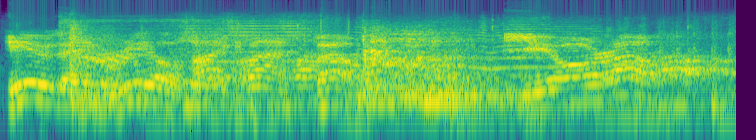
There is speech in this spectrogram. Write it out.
Here's a real high-class bout. You're up!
